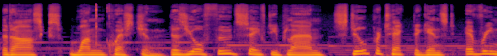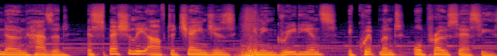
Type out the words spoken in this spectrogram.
that asks one question. Does your food safety plan still protect against every known hazard, especially after changes in ingredients, equipment, or processes?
